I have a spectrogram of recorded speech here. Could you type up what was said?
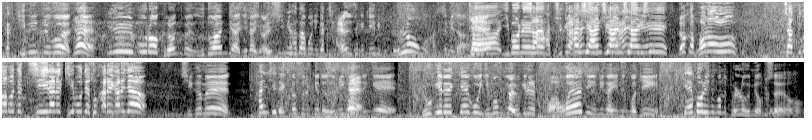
그러니까 김윤중은 예. 일부러 그런 걸 의도한 게 아니라 열심히 하다 보니까 자연스럽게 게임이 그렇게 흘러온 것 같습니다. 자, 이번에는 자, 중요한 한시 한시 한시 한시. 럭커 벌어우. 자, 누가 먼저 G라는 키보드에 손가락이 가느냐? 지금은 한시 nexus를 깨도 의미가 네. 없는 게 여기를 깨고 이몽규가 여기를 먹어야지 의미가 있는 거지 깨버리는 거는 별로 의미 없어요.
